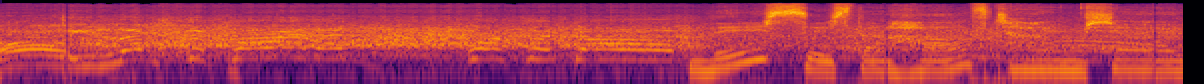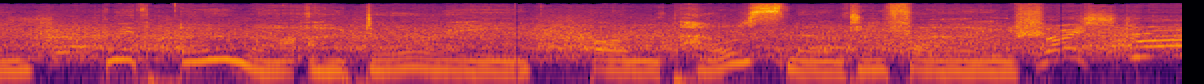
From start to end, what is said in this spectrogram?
Oh, he loves the fire and what a goal! This is the halftime show with Omar Adouri on Pulse 95. Nice strike!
